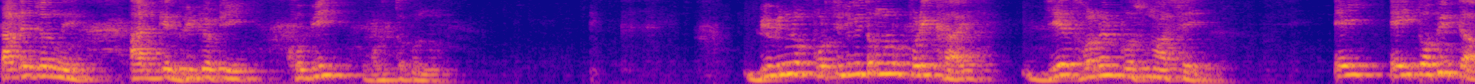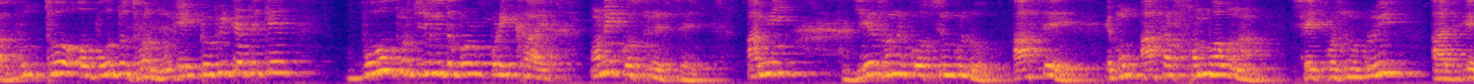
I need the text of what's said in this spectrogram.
তাদের জন্য আজকের ভিডিওটি খুবই গুরুত্বপূর্ণ। বিভিন্ন প্রতিযোগিতামূলক পরীক্ষায় যে ধরনের প্রশ্ন আসে, এই এই টপিকটা বুদ্ধ ও বৌদ্ধ ধর্ম, এই টপিকটা থেকে বহু প্রতিযোগিতামূলক পরীক্ষায় অনেক কোশ্চেন এসছে। আমি যে ধরনের কোশ্চেনগুলো আসে এবং আসার সম্ভাবনা, সেই প্রশ্নগুলোই আজকে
